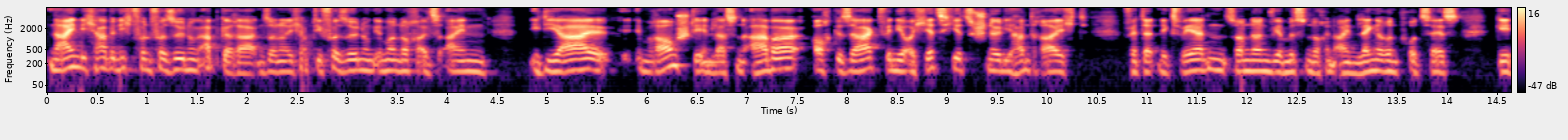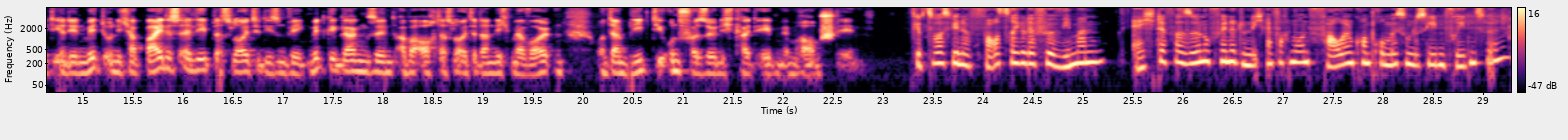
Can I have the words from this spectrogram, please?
Nein, ich habe nicht von Versöhnung abgeraten, sondern ich habe die Versöhnung immer noch als ein Ideal im Raum stehen lassen, aber auch gesagt, wenn ihr euch jetzt hier zu schnell die Hand reicht, wird das nichts werden, sondern wir müssen noch in einen längeren Prozess, geht ihr den mit. Und ich habe beides erlebt, dass Leute diesen Weg mitgegangen sind, aber auch, dass Leute dann nicht mehr wollten. Und dann blieb die Unversöhnlichkeit eben im Raum stehen. Gibt es sowas wie eine Faustregel dafür, wie man echte Versöhnung findet und nicht einfach nur einen faulen Kompromiss um des lieben Friedens willen?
